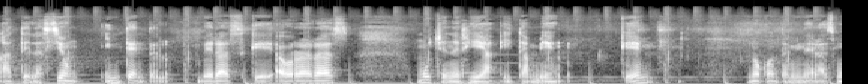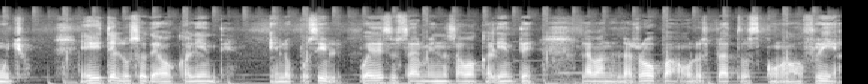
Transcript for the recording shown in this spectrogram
atelación. Inténtalo. Verás que ahorrarás mucha energía y también que no contaminarás mucho. Evita el uso de agua caliente en lo posible. Puedes usar menos agua caliente lavando la ropa o los platos con agua fría.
